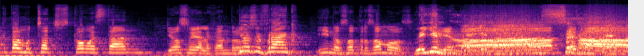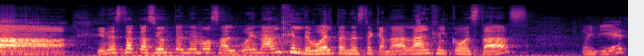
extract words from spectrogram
¿qué tal muchachos? ¿Cómo están? Yo soy Alejandro. Yo soy Frank. Y nosotros somos Leyenda Leyenda Z. Z. Y en esta ocasión tenemos al buen Ángel de vuelta en este canal. Ángel, ¿cómo estás? Muy bien,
